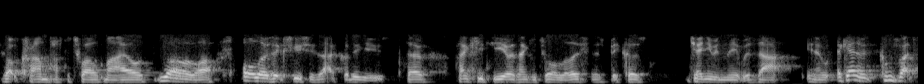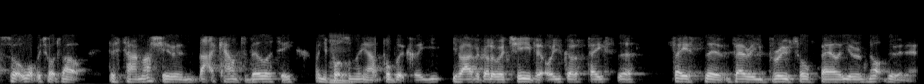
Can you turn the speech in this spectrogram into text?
I got cramp after 12 miles, blah, blah, blah. All those excuses that I could have used. So thank you to you and thank you to all the listeners because genuinely it was that, you know, again, it comes back to sort of what we talked about this time last year and that accountability. When you put mm. something out publicly, you, you've either got to achieve it or you've got to face the face the very brutal failure of not doing it.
